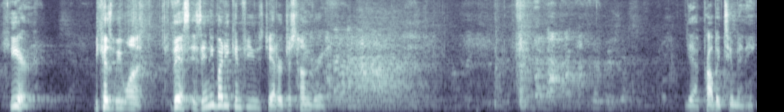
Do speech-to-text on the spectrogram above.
here. Because we want this. Is anybody confused yet or just hungry? yeah, probably too many.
